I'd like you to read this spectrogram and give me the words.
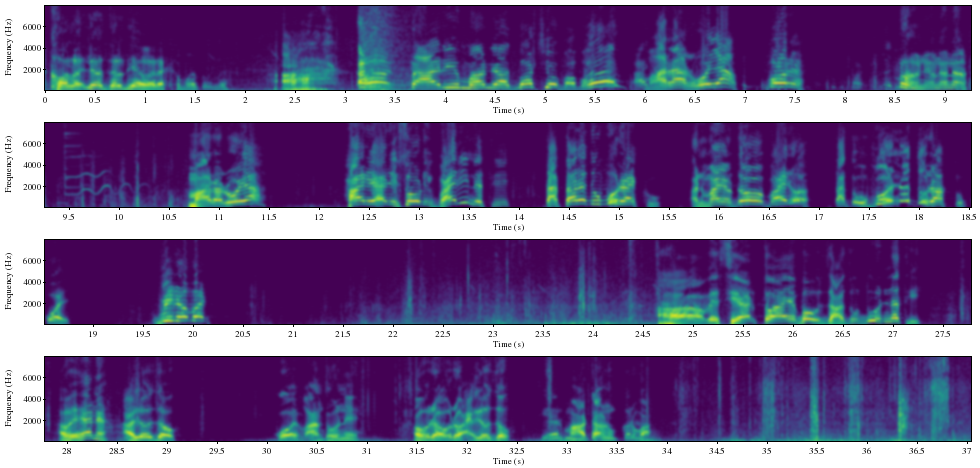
ખોલો લ્યો જલ્દી આવો રખમાં તમને તારી માને આ બાઠ્યો બાપા મારા રોયા? બોરે ના, ના, ના. મારા રોયા? હારી હારી સોડી ભારી નથી. તા તરત ઊભું રાખ્યું. અને માયો ડો ભાર્યો તા તો ઊભું નતું રાખતું કોઈ. બીનો હા, હવે શેર તો આ બહુ જાજુ દૂર નથી. હવે હે ને, હાલો જાઉં કોઈ વાંધો નહીં. અવરો અવરો હાલો જાઉં શહેરમાં હટાણું કરવા.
